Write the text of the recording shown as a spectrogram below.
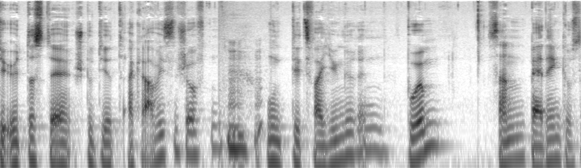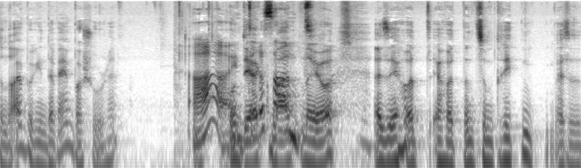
Die älteste studiert Agrarwissenschaften und die zwei jüngeren Buben sind beide in Klosterneuburg in der Weinbauschule. Ah, Und er interessant. gemeint, naja, also er hat, er hat dann zum dritten, also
